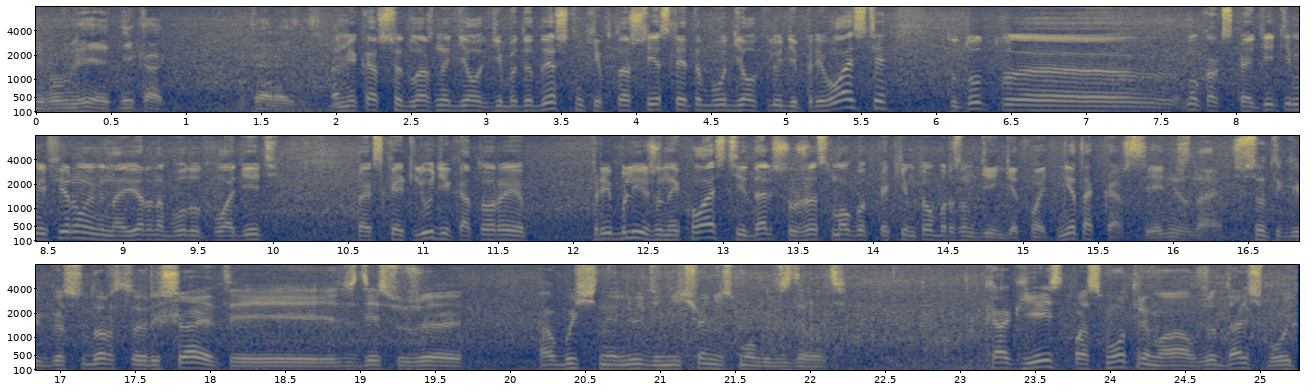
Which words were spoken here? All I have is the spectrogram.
не повлияет никак. Какая разница? Мне кажется, это должны делать ГИБДДшники, потому что если это будут делать люди при власти, то тут, э, ну, как сказать, этими фирмами, наверное, будут владеть, так сказать, люди, которые приближены к власти и дальше уже смогут каким-то образом деньги отхватить. Мне так кажется, я не знаю. все-таки государство решает, и здесь уже обычные люди ничего не смогут сделать. Как есть, посмотрим, а уже дальше будет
